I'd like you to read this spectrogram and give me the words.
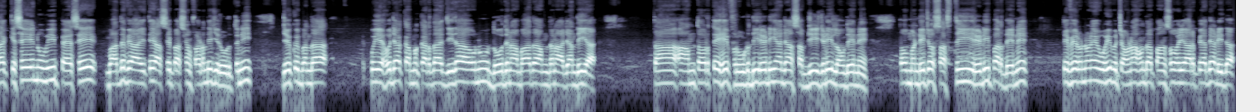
ਤਾਂ ਕਿਸੇ ਨੂੰ ਵੀ ਪੈਸੇ ਵੱਧ ਵਿਆਜ ਤੇ ਆਸੇ-ਪਾਸਿਓਂ ਫੜਨ ਦੀ ਜ਼ਰੂਰਤ ਨਹੀਂ। ਜੇ ਕੋਈ ਬੰਦਾ ਕੋਈ ਇਹੋ ਜਿਹਾ ਕੰਮ ਕਰਦਾ ਜਿਹਦਾ ਉਹਨੂੰ 2 ਦਿਨਾਂ ਬਾਅਦ ਆਮਦਨ ਆ ਜਾਂਦੀ ਆ, ਤਾਂ ਆਮ ਤੌਰ ਤੇ ਇਹ ਫਰੂਟ ਦੀ ਰੇੜੀਆਂ ਜਾਂ ਸਬਜ਼ੀ ਜਿਹੜੀ ਲਾਉਂਦੇ ਨੇ, ਤਾਂ ਉਹ ਮੰਡੀ ਚੋਂ ਸਸਤੀ ਰੇੜੀ ਭਰਦੇ ਨੇ। ਤੇ ਫਿਰ ਉਹਨਾਂ ਨੇ ਉਹੀ ਬਚਾਉਣਾ ਹੁੰਦਾ 500 ਹਜ਼ਾਰ ਰੁਪਇਆ ਦਿਹਾੜੀ ਦਾ,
